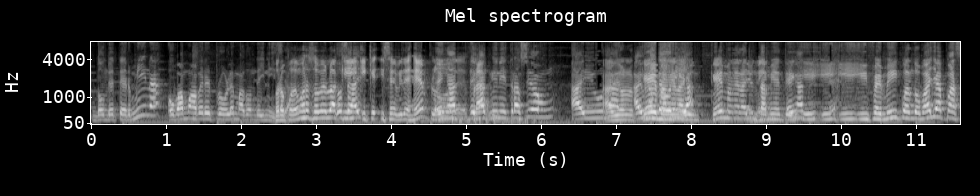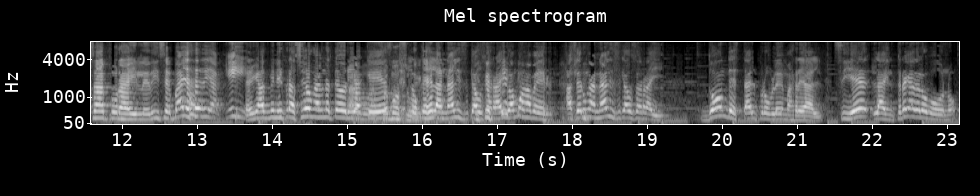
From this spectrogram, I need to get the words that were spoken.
donde termina o vamos a ver el problema donde inicia. Pero podemos resolverlo aquí hay- y, que, y servir de ejemplo. en, ad- eh, en administración hay una, Adiós, hay una queman, el queman ayuntamiento. En y, y, y, y Fermín, cuando vaya a pasar por ahí, le dice, vaya de aquí. En administración hay una teoría que es lo que es el análisis causa-raíz. Vamos a ver, hacer un análisis causa-raíz. ¿Dónde está el problema real? Si es la entrega de los bonos,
